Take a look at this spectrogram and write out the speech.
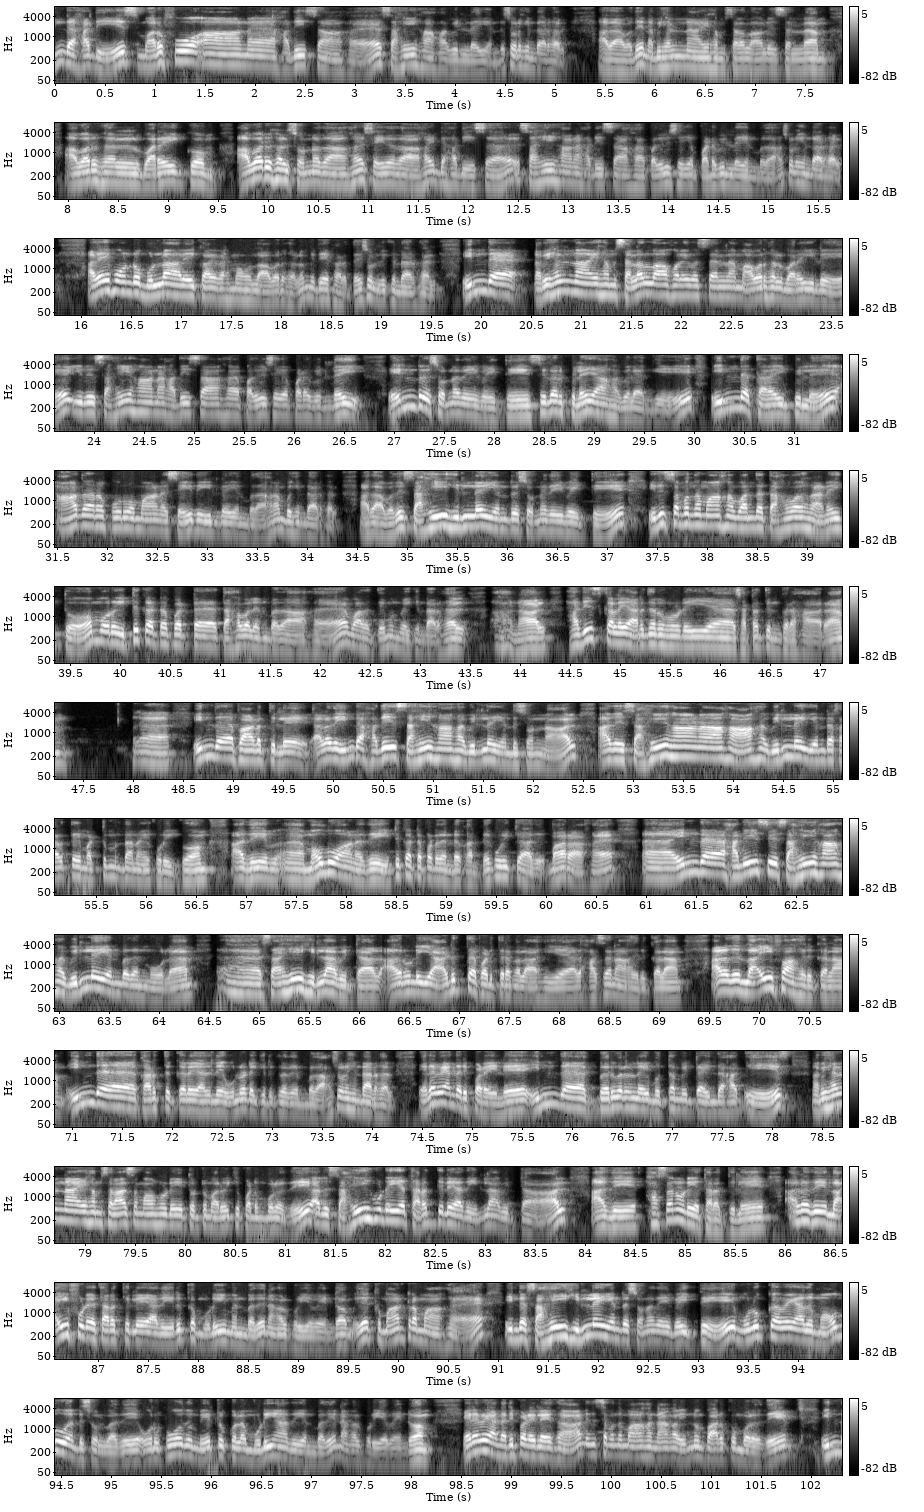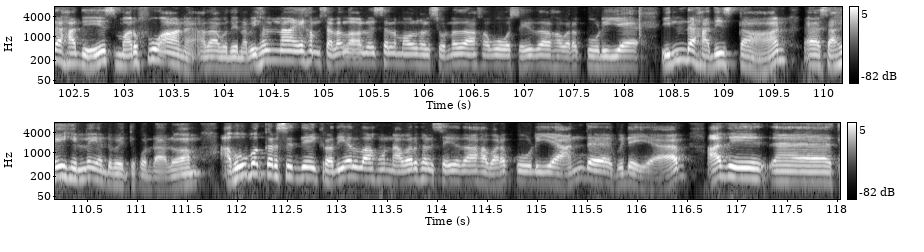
இந்த ஹதீஸ் மர்ஃபூ ஆன ஹதீஸாக சஹீஹாகவில்லை என்று சொல்கின்றார்கள். அதாவது நபிகள் நாயகம் சல்லா அலி செல்லம் அவர்கள் வரைக்கும் அவர்கள் சொன்னதாக செய்ததாக இந்த ஹதீஸ சஹீஹான ஹதீஸாக பதிவு செய்யப்படவில்லை என்பதாக சொல்கின்றார்கள். அதே போன்று முல்லா அலிகால் ரஹமவுல்லா அவர்களும் இதே கருத்தை சொல்லியிருக்கின்றார்கள். இந்த நபிகள் நாயகம் சல்லல்லாஹ் அலைவசல்லம் அவர்கள் வரையிலே இது சகிஹான ஹதீஸாக பதிவு செய்யப்படவில்லை என்று சொன்னதை வைத்து சிலர் பிழையாக விளங்கி இந்த தலைப்பிலே ஆதாரபூர்வமான செய்தி இல்லை என்பதாக நம்புகின்றார்கள். அதாவது சஹி இல்லை என்று சொன்னதை வைத்து இது சம்பந்தமாக வந்த தகவல்கள் அனைத்தும் ஒரு இட்டுக்கட்டப்பட்ட தகவல் என்பதாக வாதத்தை முன்வைக்கின்றார்கள். ஆனால் ஹதீஸ் கலை அறிஞர்களுடைய சட்டத்தின் பிரகாரம் இந்த பாடத்திலே அல்லது இந்த ஹதீஸ் சஹீஹாகவில்லை என்று சொன்னால் அது சஹீஹானாக ஆகவில்லை என்ற கருத்தை மட்டும்தான் குறிக்கும். அது மௌதுவானது இட்டுக்கட்டப்பட்டது என்ற கருத்தை குறிக்காது. மாறாக இந்த ஹதீஸ் சஹீஹாகவில்லை என்பதன் மூலம் சஹீஹ் இல்லாவிட்டால் அதனுடைய அடுத்த படித்திரங்களாகிய அது ஹசனாக இருக்கலாம் அல்லது லைஃபாக இருக்கலாம். இந்த கருத்துக்களை அதிலே உள்ளடக்கி இருக்கிறது என்பதாக சொல்கின்றார்கள். எனவே அந்த அடிப்படையிலே இந்த பெருவிரலை முத்தமிட்ட இந்த ஹதீஸ் ஹதீஸ் நபிகள் நாயகம் சலாசம் அவர்களுடைய தொட்டும் அறிவிக்கப்படும் பொழுது அது சஹீஹுடைய தரத்திலே அது இல்லாவிட்டால் அது ஹசனுடைய தரத்திலே அல்லது லைஃபுடைய தரத்திலே அது இருக்க முடியும் என்பதை நாங்கள் புரிய வேண்டும். இதற்கு மாற்றமாக இந்த சஹீஹ் இல்லை என்று சொன்னதை வைத்து முழுக்கவே அது மௌது என்று சொல்வது ஒருபோதும் ஏற்றுக்கொள்ள முடியாது என்பதை நாங்கள் புரிய வேண்டும். எனவே அந்த அடிப்படையிலே தான் இது சம்பந்தமாக நாங்கள் இன்னும் பார்க்கும் பொழுது இந்த ஹதீஸ் மர்ஃபு ஆன அதாவது நபிகள் நாயகம் சல்லா அலுவலம் அவர்கள் சொன்னதாகவோ செய்ததாக வரக்கூடிய இந்த ஹதீஸ் தான் சஹீஹ் இல்லை என்று வைத்துக் கொண்டாலும் அபூபக்கர் சித்திக் ரதியல்லாஹூன் அவர்கள் செய்ததாக வரக்கூடிய அந்த விடயம் அது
